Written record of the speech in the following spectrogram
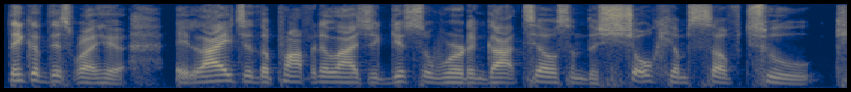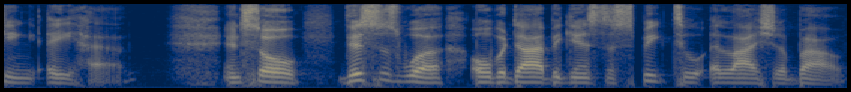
Think of this right here. Elijah, the prophet Elijah, gets a word, and God tells him to show himself to King Ahab. And so this is what Obadiah begins to speak to Elisha about.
